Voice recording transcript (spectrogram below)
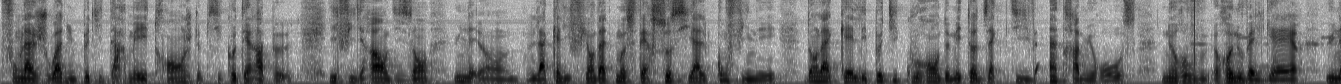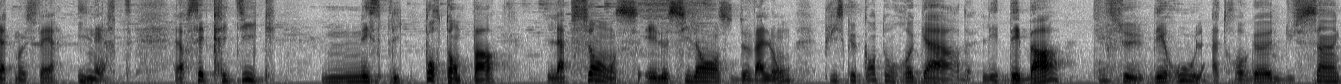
font la joie d'une petite armée étrange de psychothérapeutes. Il finira en disant, la qualifiant d'atmosphère sociale confinée, dans laquelle les petits courants de méthodes actives intramuros ne renouvellent guère une atmosphère inerte. Alors cette critique n'explique pourtant pas l'absence et le silence de Vallon, puisque quand on regarde les débats qui se déroulent à Trogen du 5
